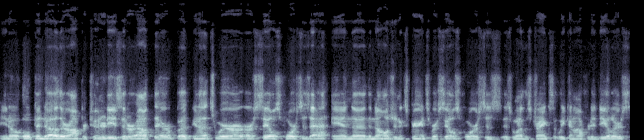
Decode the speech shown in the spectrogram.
you know, open to other opportunities that are out there. But you know, that's where our, our sales force is at, and uh, the knowledge and experience of our sales force is is one of the strengths that we can offer to dealers.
